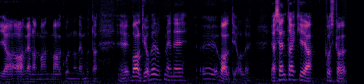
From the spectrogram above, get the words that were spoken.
ja Ahvenanmaan maakunnalle, mutta e, valtioverot menee e, valtiolle. Ja sen takia, koska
